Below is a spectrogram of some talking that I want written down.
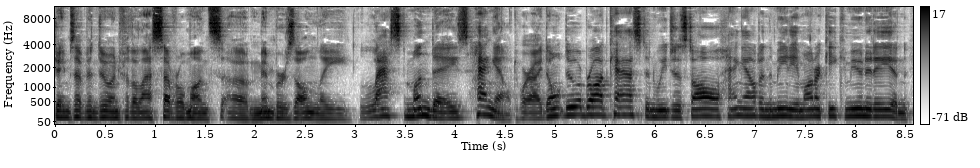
James, I've been doing for the last several months uh, members only last Monday's hangout where I don't do a broadcast and we just all hang out in the Media Monarchy community and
